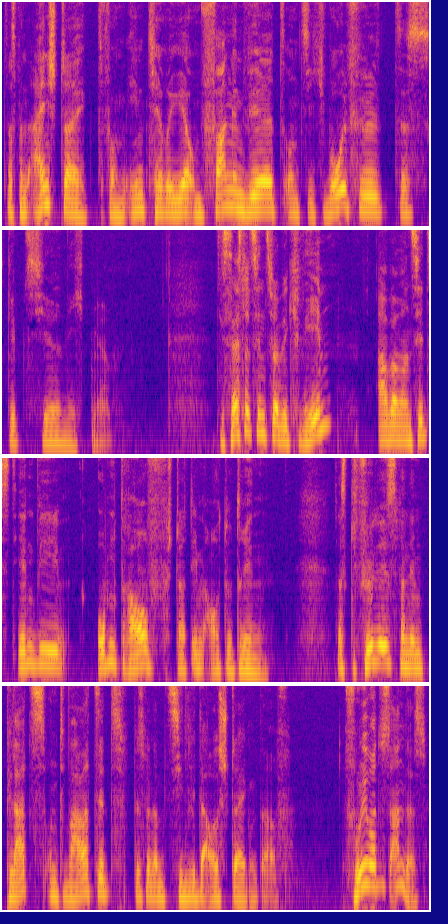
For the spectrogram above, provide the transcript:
Dass man einsteigt, vom Interieur umfangen wird und sich wohlfühlt, das gibt's hier nicht mehr. Die Sessel sind zwar bequem, aber man sitzt irgendwie obendrauf statt im Auto drin. Das Gefühl ist, man nimmt Platz und wartet, bis man am Ziel wieder aussteigen darf. Früher war das anders.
